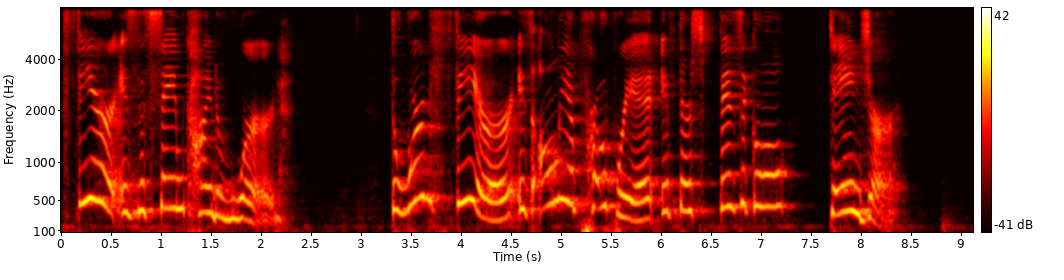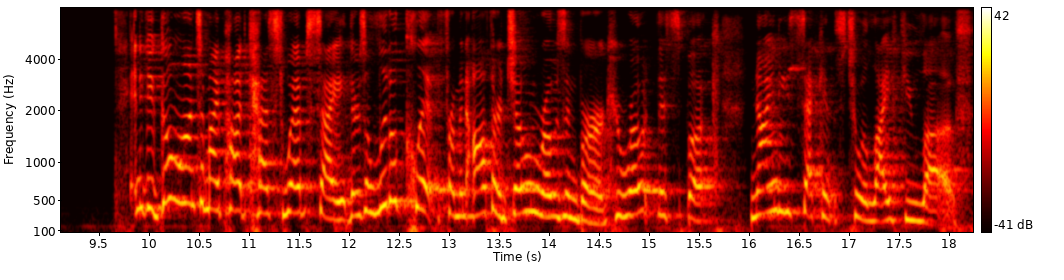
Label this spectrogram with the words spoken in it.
Fear is the same kind of word. The word fear is only appropriate if there's physical danger. And if you go onto my podcast website, there's a little clip from an author, Joan Rosenberg, who wrote this book, 90 Seconds to a Life You Love.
